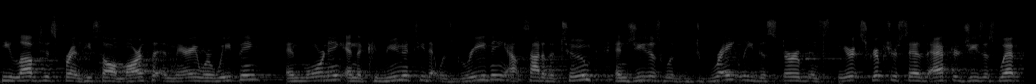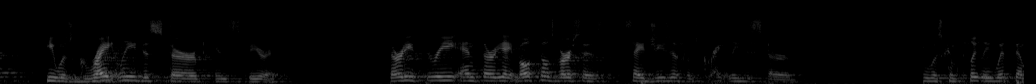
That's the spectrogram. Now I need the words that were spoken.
He loved his friend. He saw Martha and Mary were weeping and mourning, and the community that was grieving outside of the tomb, and Jesus was greatly disturbed in spirit. Scripture says after Jesus wept, he was greatly disturbed in spirit. 33 and 38, both those verses say Jesus was greatly disturbed. He was completely with them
